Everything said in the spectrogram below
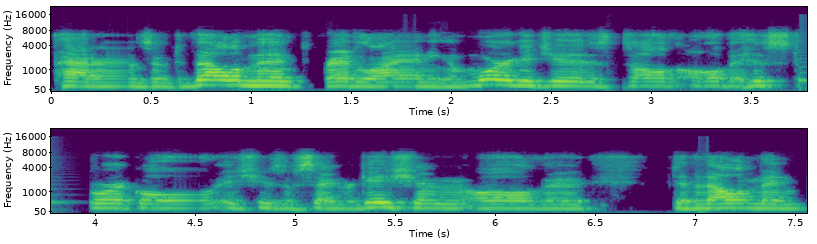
patterns of development, redlining of mortgages, all, all the historical issues of segregation, all the development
